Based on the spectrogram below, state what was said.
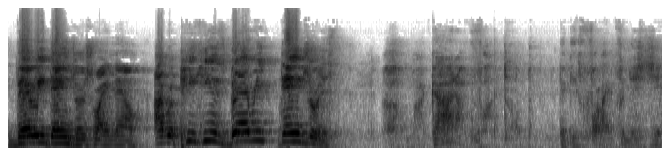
very dangerous right now. I repeat, he is very dangerous. Oh my God, I'm fucked up. They get fired for this shit.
